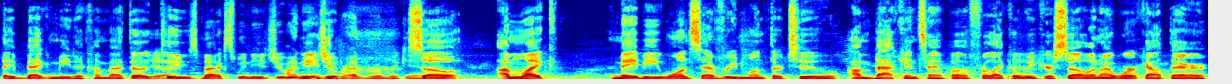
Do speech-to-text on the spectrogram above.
they beg me to come back. They're like, Yeah. please, Max, we need you. We I need, need you. Red Room again. So I'm like, maybe once every month or two, I'm back in Tampa for like a week or so, and I work out there.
